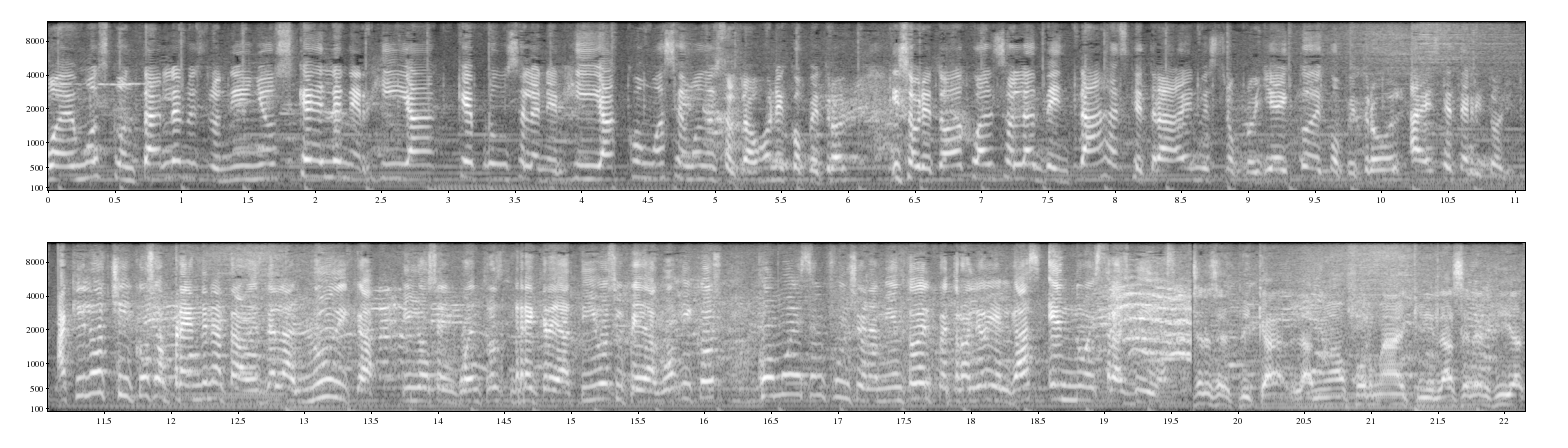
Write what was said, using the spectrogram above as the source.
podemos contarle a nuestros niños qué es la energía, qué produce la energía, cómo hacemos nuestro trabajo en Ecopetrol y sobre todo cuáles son las ventajas que trae nuestro proyecto de Ecopetrol a este territorio. Aquí los chicos aprenden a través de la lúdica y los encuentros recreativos y pedagógicos cómo es el funcionamiento del petróleo y el gas en nuestras vidas. Se les explica la nueva forma de adquirir las energías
